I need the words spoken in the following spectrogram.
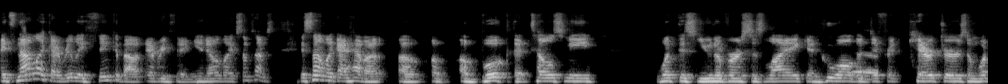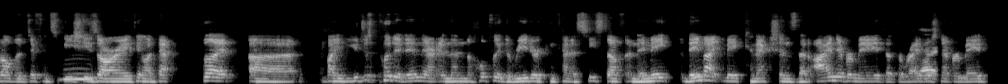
it's not like i really think about everything you know like sometimes it's not like i have a a, a book that tells me what this universe is like and who all yeah. the different characters and what all the different species mm. are or anything like that but uh, by you just put it in there and then hopefully the reader can kind of see stuff and they may they might make connections that i never made that the writers exactly. never made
